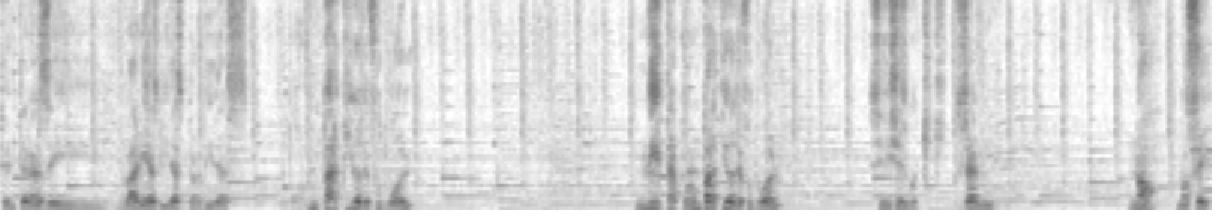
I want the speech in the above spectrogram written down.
te enteras de varias vidas perdidas por un partido de fútbol. Neta, por un partido de fútbol. Si dices, güey, o sea, no, no sé.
